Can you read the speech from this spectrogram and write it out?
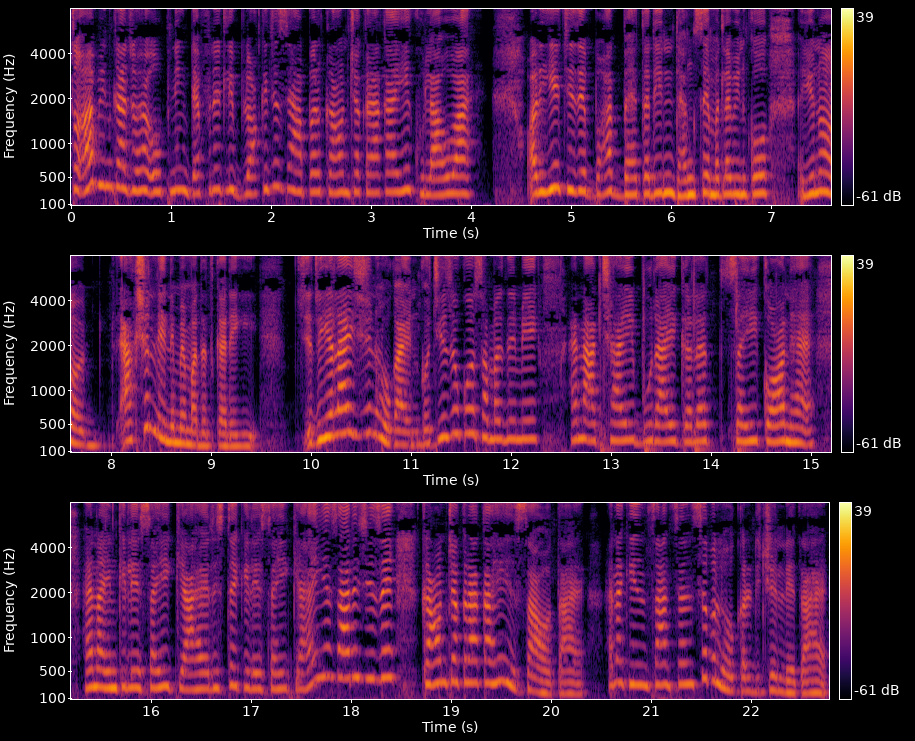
तो अब इनका जो है ओपनिंग डेफिनेटली ब्लॉकेजेस यहाँ पर क्राउन चक्रा का ही खुला हुआ है। और ये चीज़ें बहुत बेहतरीन ढंग से मतलब इनको यू नो एक्शन लेने में मदद करेगी। रियलाइजेशन होगा इनको। चीज़ों को समझने में, है ना, अच्छाई, बुराई, गलत, सही कौन है? है ना, इनके लिए सही क्या है? रिश्ते के लिए सही क्या है? ये सारी चीज़ें क्राउन चक्रा का ही हिस्सा होता है। है ना, कि इंसान सेंसिबल होकर डिसीज़न लेता है,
